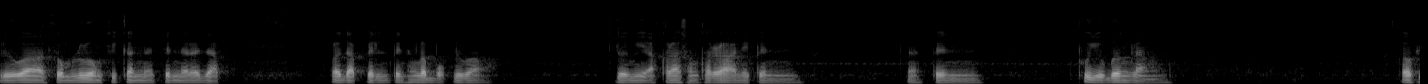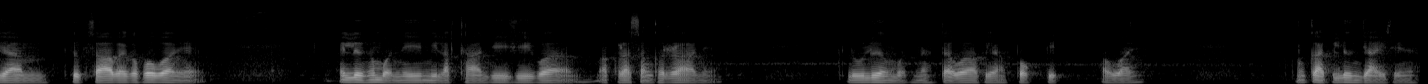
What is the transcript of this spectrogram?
หรือว่าสมร่วมคิดกันเป็นในระดับระดับเป็นเป็นทั้งระบบหรือเปล่า โดยมีอัครสังฆราชนี่เป็นนะเป็นผู้อยู่เบื้องหลัง ก็พยายามศึกษาไปก็พบว่าเนี่ย ให้เรื่องทั้งหมดนี้มีหลักฐานที่ชี้ว่าอัครสังฆราชเนี่ย รู้เรื่องหมดนะ แต่ว่าพยายามปกปิดเอาไว้ มันกลายเป็นเรื่องใหญ่ใช่นะ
